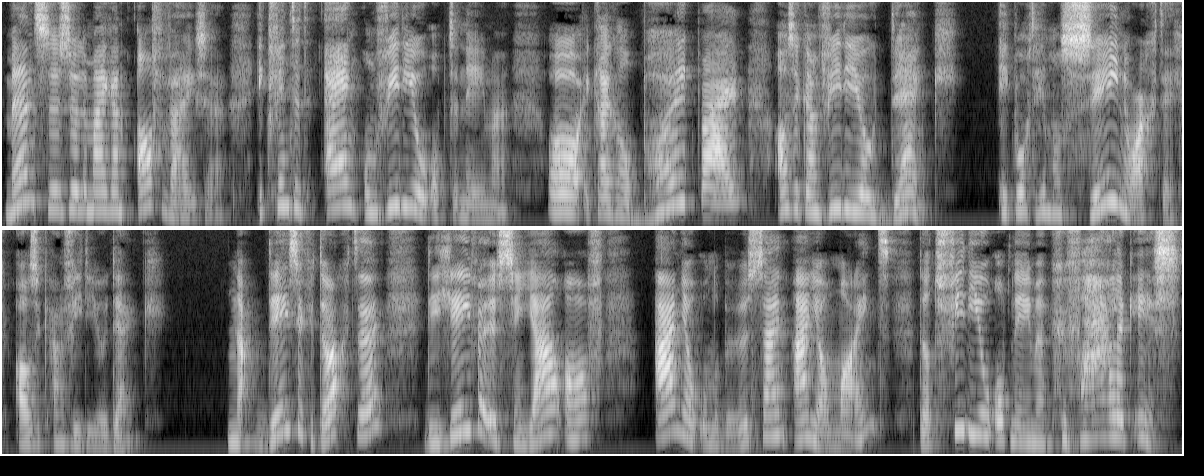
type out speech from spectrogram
Mensen zullen mij gaan afwijzen. Ik vind het eng om video op te nemen. Oh, ik krijg al buikpijn als ik aan video denk. Ik word helemaal zenuwachtig als ik aan video denk. Nou, deze gedachten die geven een signaal af aan jouw onderbewustzijn, aan jouw mind, dat video opnemen gevaarlijk is.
